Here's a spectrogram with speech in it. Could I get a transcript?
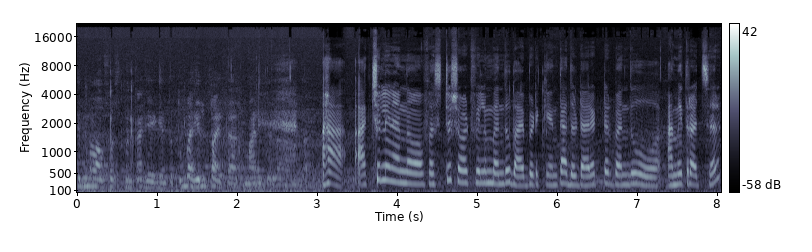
ಸಿನಿಮಾ ಆಫರ್ಸ್ ಅಂತ ಹೇಗೆ ಅಂತ ತುಂಬಾ ಹೆಲ್ಪ್ ಆಯ್ತಾ ಅದು ಮಾಡಿದ್ದೆಲ್ಲ ಹಾಂ ಆ್ಯಕ್ಚುಲಿ ನಾನು ಫಸ್ಟ್ ಶಾರ್ಟ್ ಫಿಲ್ಮ್ ಬಂದು ಬಾಯ್ಬಡಿಕೆ ಅಂತ ಅದು ಡೈರೆಕ್ಟರ್ ಬಂದು ಅಮಿತ್ ರಾಜ್ ಸರ್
